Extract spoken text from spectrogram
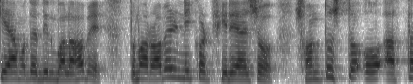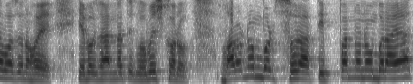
কেয়ামতের দিন বলা হবে, তোমার রবের নিকট ফিরে এসো, সন্তুষ্ট ও আস্থাভাজন হয়ে এবং জান্নাতে প্রবেশ করো। বারো নম্বর সোরা, তিপ্পান্ন নম্বর আয়াত,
